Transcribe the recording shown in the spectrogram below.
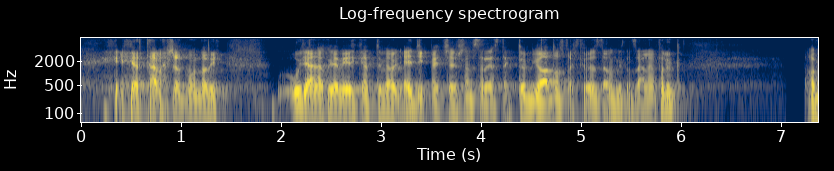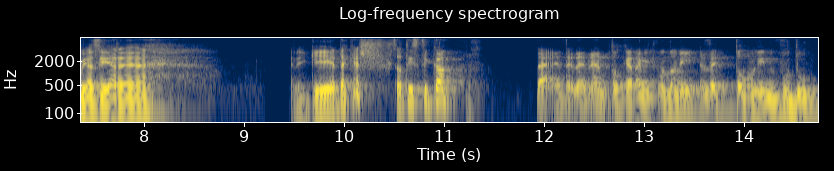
értelmeset mondani. Úgy állnak hogy a 4-2-vel, hogy egyik meccsen sem szereztek több yardot vagy first mint az ellenfelük. Ami azért eh, elég érdekes statisztika, de, de, de, nem tudok erre mit mondani, ez egy Tomlin voodoo,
